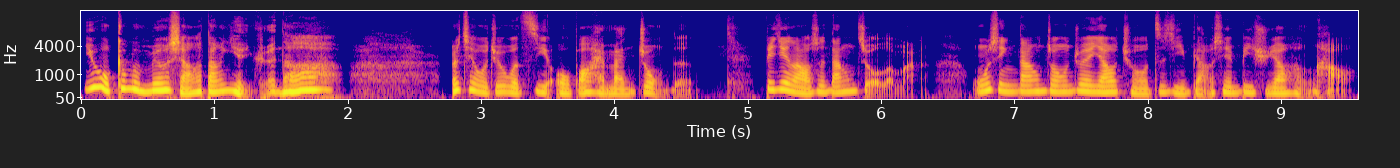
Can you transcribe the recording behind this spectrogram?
因为我根本没有想要当演员啊。而且我觉得我自己偶包还蛮重的，毕竟老师当久了嘛，无形当中就会要求自己表现必须要很好，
